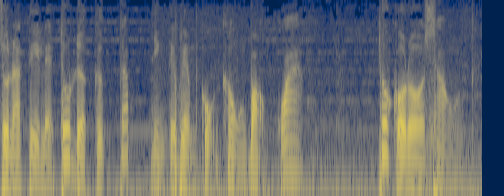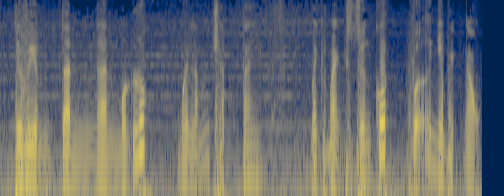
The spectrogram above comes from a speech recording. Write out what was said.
Dù là tỷ lệ tu được cực thấp nhưng tiêu viêm cũng không bỏ qua. Thu cổ đồ xong, tiêu viêm tần ngần một lúc mới nắm chặt tay. Mấy cái mảnh xương cốt vỡ như bạch ngọc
